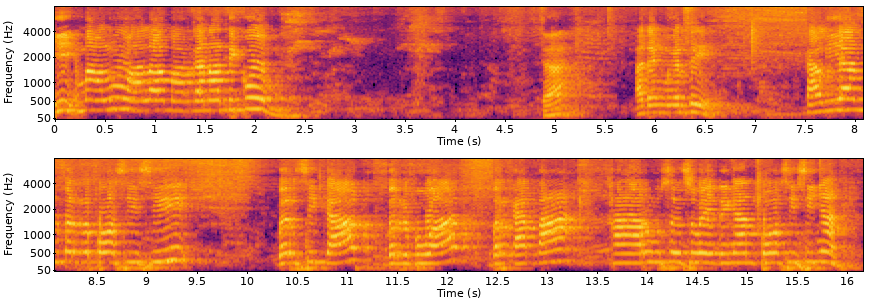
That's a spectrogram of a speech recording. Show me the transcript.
i'malu ala makanatikum. Ya, ada yang mengerti? Kalian berposisi, bersikap, berbuat, berkata harus sesuai dengan posisinya.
